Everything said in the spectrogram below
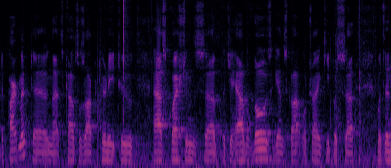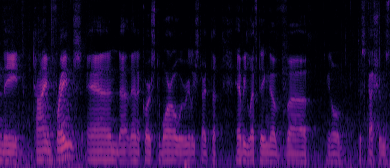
department, and that's council's opportunity to ask questions that you have of those. Again, Scott will try and keep us within the time frames, and uh, then, of course, tomorrow we really start the heavy lifting of, uh, you know, discussions,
